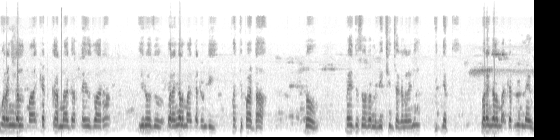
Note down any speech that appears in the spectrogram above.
వరంగల్ మార్కెట్ కర్ణాగర్ లైవ్ ద్వారా ఈరోజు వరంగల్ మార్కెట్ నుండి పత్తిపాటను రైతు సోదరులు వీక్షించగలరని విజ్ఞప్తి. వరంగల్ మార్కెట్ నుండి లైవ్.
